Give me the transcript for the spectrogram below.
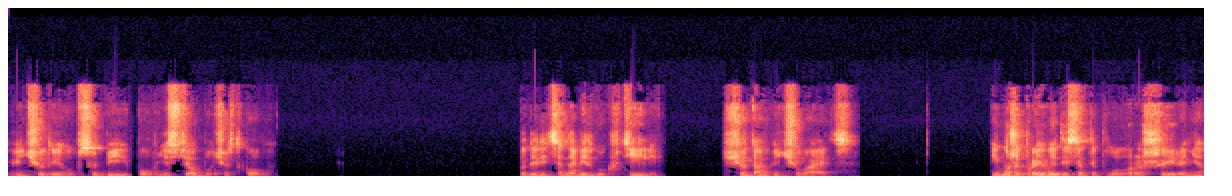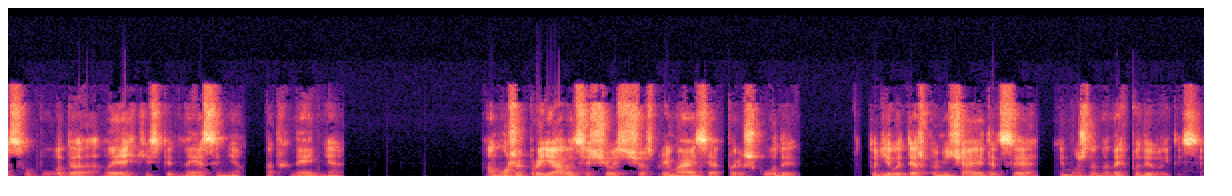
відчути його в собі повністю або частково. Подивіться на відгук в тілі, що там відчувається. І може проявитися тепло, розширення, свобода, легкість, піднесення, натхнення. А може проявиться щось, що сприймається як перешкоди, тоді ви теж помічаєте це і можна на них подивитися.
